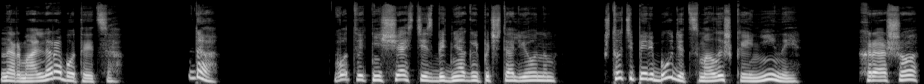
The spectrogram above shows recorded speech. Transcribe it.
Нормально работается?» «Да». «Вот ведь несчастье с беднягой-почтальоном. Что теперь будет с малышкой Ниной? Хорошо,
